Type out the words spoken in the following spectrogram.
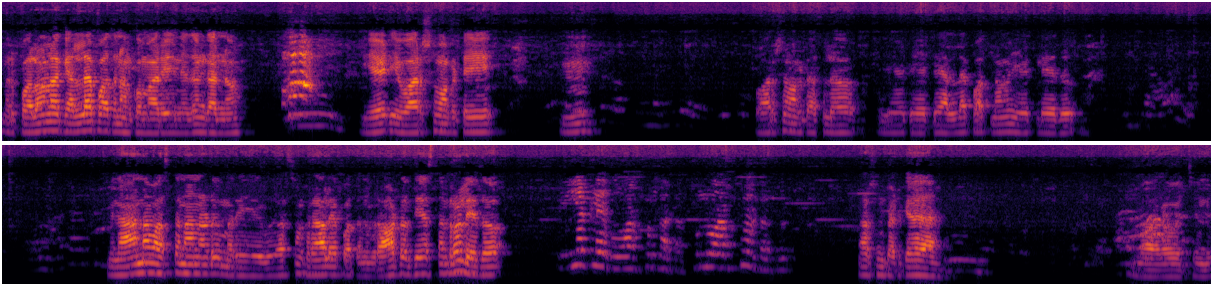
మరి పొలంలోకి వెళ్ళలేకపోతున్నాం కుమారి నిజంగాను. ఏటి వర్షం ఒకటి. వర్షం ఒకటి అసలు ఏటి ఏటి వెళ్ళలేకపోతున్నాము ఏటి లేదు. మీ నాన్న వస్తానన్నాడు మరి వర్షంకి రాలేకపోతాను మరి ఆటో తీస్తుండ్రో లేదో? పెట్టక బాగా వచ్చింది.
